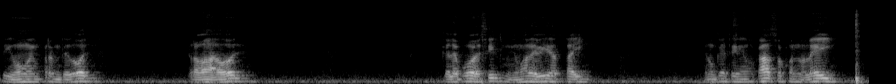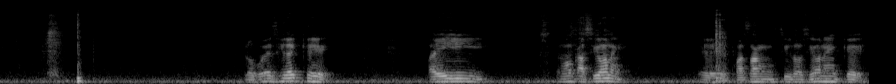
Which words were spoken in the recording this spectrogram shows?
Soy un emprendedor, trabajador. ¿Qué le puedo decir? Mi hoja de vida está ahí. Yo nunca he tenido casos con la ley. Lo que puedo decir es que hay en ocasiones eh, pasan situaciones en que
